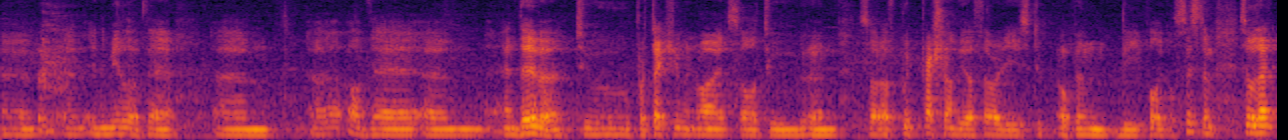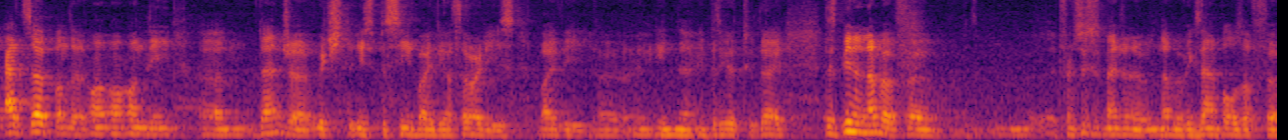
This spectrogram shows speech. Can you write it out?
um, uh, in the middle of their um, of their um, endeavor to protect human rights or to um, sort of put pressure on the authorities to open the political system. So that adds up on the, on, on the um, danger which is perceived by the authorities, by the, uh, in, uh, in particular today. There's been a number of, uh, Franciscus mentioned a number of examples of uh,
